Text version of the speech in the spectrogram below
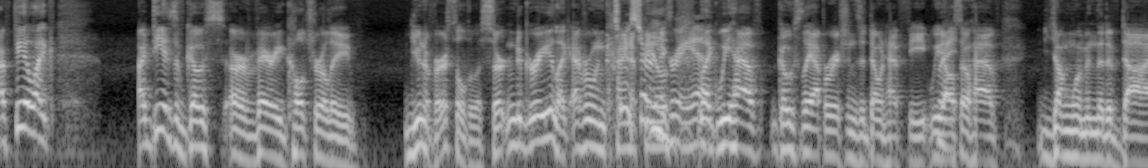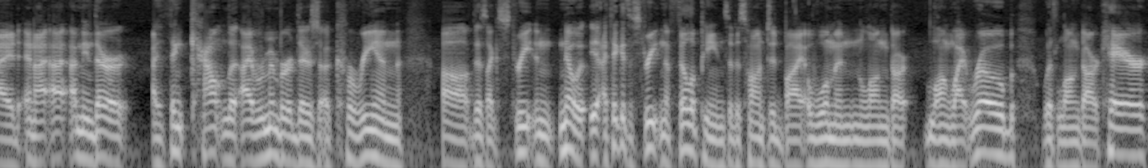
I feel like ideas of ghosts are very culturally universal to a certain degree. Like everyone kind of feels degree, yeah. like we have ghostly apparitions that don't have feet. We Right. also have young women that have died, and I, I, I mean, there are, I think, countless. I remember there's a Korean. Uh, there's like a street in no, I think it's a street in the Philippines that is haunted by a woman in a long dark, long white robe with long dark hair,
